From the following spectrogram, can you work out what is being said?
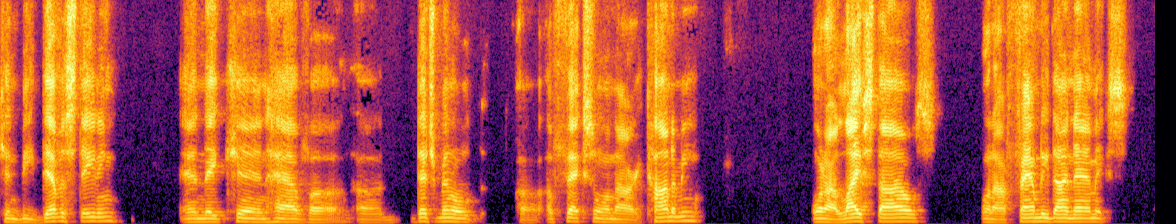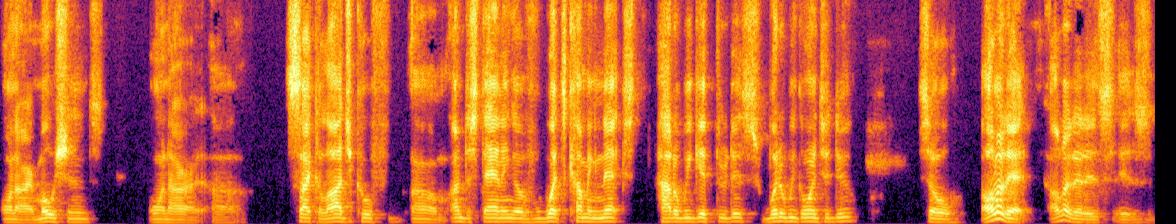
can be devastating and they can have uh, uh, detrimental uh, effects on our economy, on our lifestyles, on our family dynamics, on our emotions, on our uh, psychological um, understanding of what's coming next. How do we get through this? What are we going to do? So all of that, all of that is is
